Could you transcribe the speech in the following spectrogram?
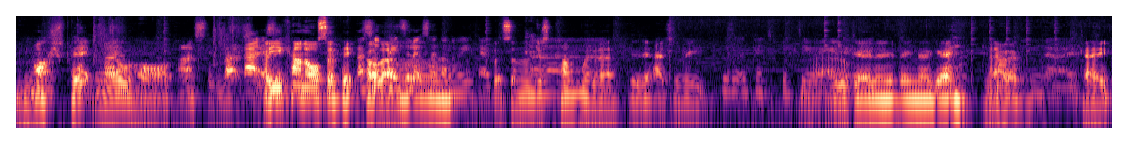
Mosh pit pit mohawk. mohawk. That's that's. That Oh, is you it. can also pick That's what colour, Peter looks like on the weekend. but some of them just uh, come with a. Is it actually? Doesn't appear to be doing No. Are you anything. doing anything though, game? No. No. Okay,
